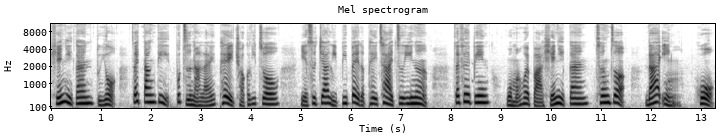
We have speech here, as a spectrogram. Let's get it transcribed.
咸鱼干毒药在当地不止拿来配巧克力粥，也是家里必备的配菜之一呢。在菲律宾，我们会把咸鱼干称作 daing 或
